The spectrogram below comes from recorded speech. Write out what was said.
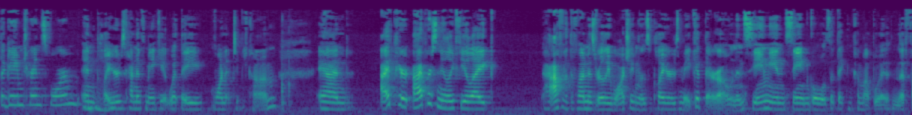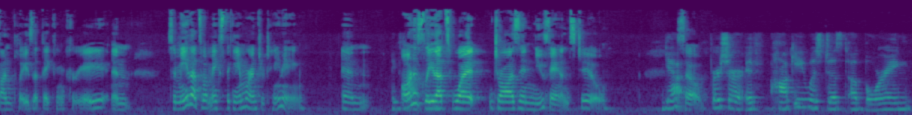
the game transform and Mhm. players kind of make it what they want it to become. And I per- I personally feel like half of the fun is really watching those players make it their own and seeing the insane goals that they can come up with and the fun plays that they can create. And to me, that's what makes the game more entertaining. And honestly, that's what draws in new fans too. yeah. So For sure. If hockey was just a boring,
